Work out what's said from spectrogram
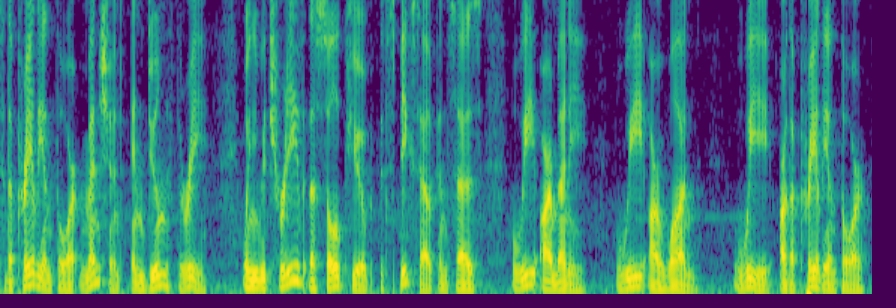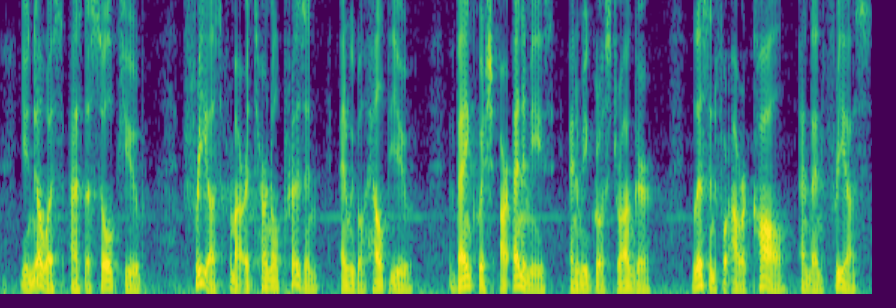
to the Praetorianthor mentioned in Doom 3. When you retrieve the Soul Cube, it speaks out and says, We are many, we are one, we are the Praetorianthor. You know us as the Soul Cube. Free us from our eternal prison, and we will help you. Vanquish our enemies, and we grow stronger. Listen for our call, and then free us,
